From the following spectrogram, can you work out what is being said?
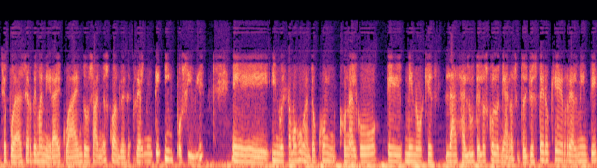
se puede hacer de manera adecuada en dos años cuando es realmente imposible eh, y no estamos jugando con, con algo eh, menor que es la salud de los colombianos. Entonces yo espero que realmente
